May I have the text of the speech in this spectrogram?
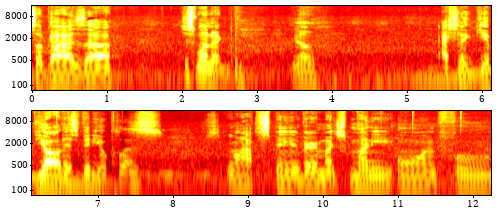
What's up, guys? Uh, just want to, you know, actually give y'all this video clip. You don't have to spend very much money on food,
